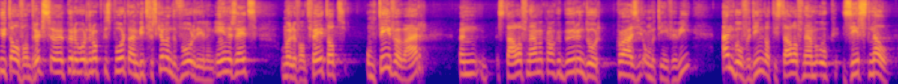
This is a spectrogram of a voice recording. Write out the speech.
Nu, tal van drugs eh, kunnen worden opgespoord en biedt verschillende voordelen. Enerzijds omwille van het feit dat om het even waar een staalafname kan gebeuren door quasi om het even wie. En bovendien dat die staalafname ook zeer snel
